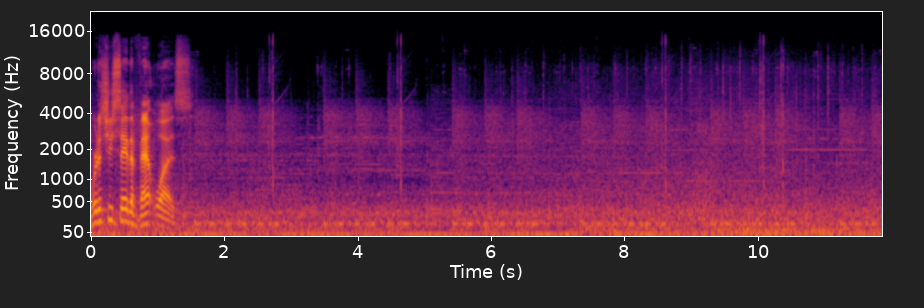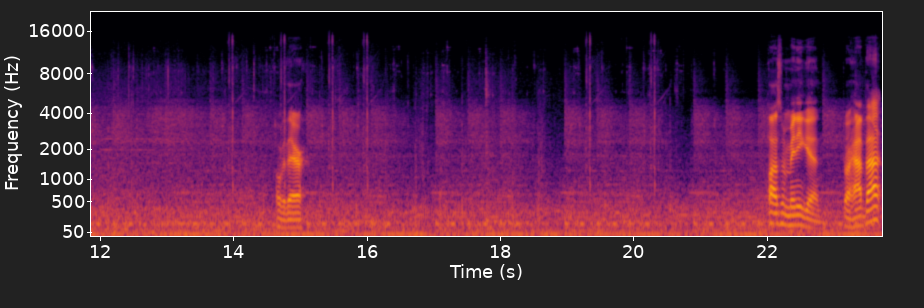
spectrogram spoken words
Where did she say the vent was? Over there. Plasma minigun. Do I have that?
